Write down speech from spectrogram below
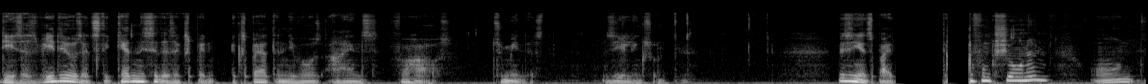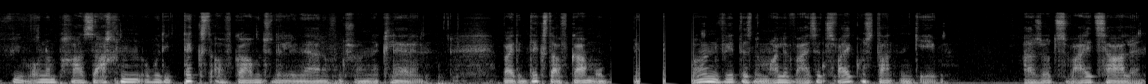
Dieses Video setzt die Kenntnisse des Exper Expertenniveaus 1 voraus. Zumindest. Siehe links unten. Wir sind jetzt bei Funktionen und wir wollen ein paar Sachen über die Textaufgaben zu den linearen Funktionen erklären. Bei den Textaufgaben wird es normalerweise zwei Konstanten geben, also zwei Zahlen.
